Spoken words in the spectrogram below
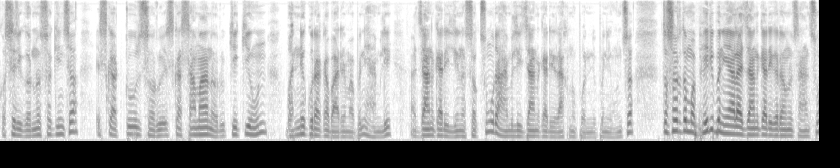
कसरी गर्न सकिन्छ यसका टुल्सहरू यसका सामानहरू के के हुन् भन्ने कुराका बारेमा पनि हामीले जानकारी लिन सक्छौँ र हामीले जानकारी राख्नुपर्ने पनि हुन्छ। तसर्थ म फेरि पनि यहाँलाई जानकारी गराउन चाहन्छु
